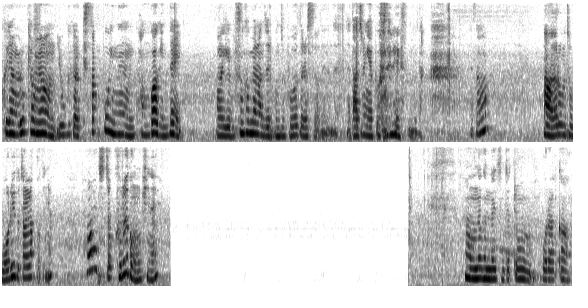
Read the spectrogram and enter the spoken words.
그냥 이렇게 하면 여기가 이렇게 싹 보이는 광각인데, 아, 이게 무슨 카메라인지를 먼저 보여드렸어야 되는데. 네, 나중에 보여드리겠습니다. 그래서, 아, 여러분, 저 머리도 잘랐거든요. 아, 진짜 그래도 엉키네. 오늘 근데 진짜 좀, 뭐랄까,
